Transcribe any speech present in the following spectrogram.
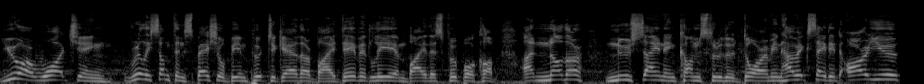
you are watching really something special being put together by David Lee and by this football club. Another new signing comes through the door. I mean, how excited are you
